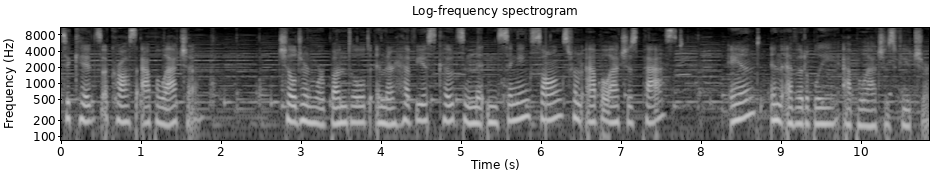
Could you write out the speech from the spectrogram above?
to kids across Appalachia. Children were bundled in their heaviest coats and mittens singing songs from Appalachia's past and, inevitably, Appalachia's future.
